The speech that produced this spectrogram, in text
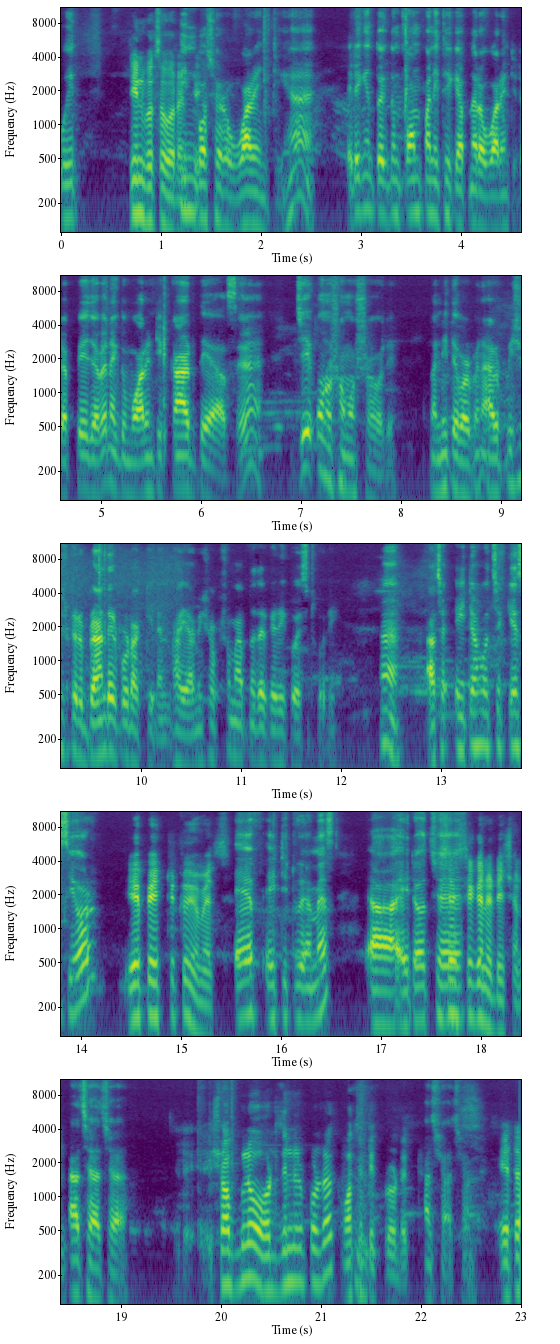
উইথ তিন বছর তিন বছরের ওয়ারেন্টি হ্যাঁ? এটা কিন্তু একদম কোম্পানি থেকে আপনারা ওয়ারেন্টিটা পেয়ে যাবেন। একদম ওয়ারেন্টি কার্ড দেয়া আছে হ্যাঁ? যে কোনো সমস্যা হলে। নিতে পারবেন। আর বিশেষ করে ব্র্যান্ডের প্রোডাক্ট কিনেন ভাই আমি সবসময় আপনাদেরকে রিকোয়েস্ট করি। হ্যাঁ? আচ্ছা এইটা হচ্ছে কেসিওর F eighty two MS F eighty two M S এটা হচ্ছে সেকেন্ড এডিশন আচ্ছা আচ্ছা। সবগুলো অরিজিনাল প্রোডাক্ট অথেন্টিক প্রোডাক্ট আচ্ছা আচ্ছা। এটা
